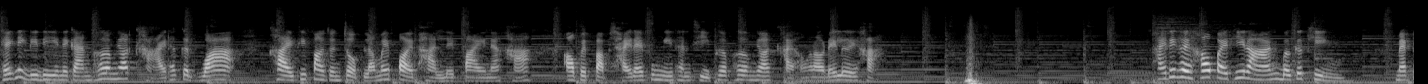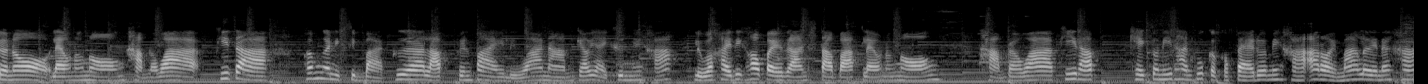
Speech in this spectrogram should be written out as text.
เทคนิคดีๆ ในการเพิ่มยอดขาย ถ้าเกิดว่าใครที่ฟังจนจบแล้วไม่ปล่อยผ่านเลยไปนะคะ เอาไปปรับใช้ได้พรุ่งนี้ทันทีเพื่อเพิ่มยอดขายของเราได้เลยค่ะ ครที่เคยเข้าไปที่ร้าน Burger King McDonald แล้วน้องๆ ถามแล้วว่า พี่จะเพิ่มเงินอีก 10 บาท เพื่อรับเฟรนฟรายหรือว่าน้ำแก้วใหญ่ขึ้นไหมคะ หรือว่าใครที่เข้าไปร้าน Starbucks แล้วน้องๆ ถามเราว่าพี่รับเค้กตัวนี้ทานคู่กับกาแฟด้วยไหมคะ อร่อยมากเลยนะคะ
